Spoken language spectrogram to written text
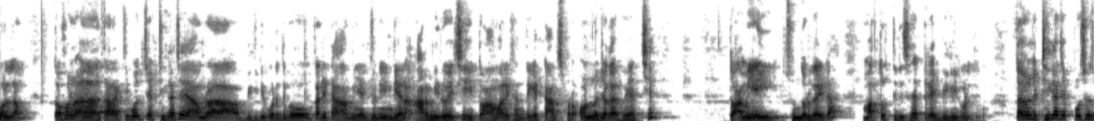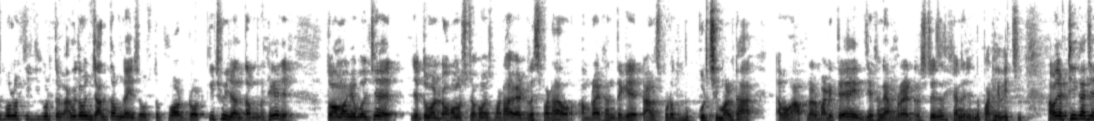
করলাম, তখন তারা কি বলছে, ঠিক আছে, আমরা বিক্রি করে দেবো গাড়িটা, আমি একজন ইন্ডিয়ান আর্মি রয়েছি, তো আমার এখান থেকে ট্রান্সফার অন্য জায়গায় হয়ে যাচ্ছে। তো আমি এই সুন্দর গাড়িটা মাত্র তিরিশ হাজার টাকায় বিক্রি করে দেবো। তো আমি বলছি, ঠিক আছে প্রসেস বলো, কী কী করতে হবে? আমি তখন জানতাম না, এই সমস্ত ফ্রড ড্রড কিছুই জানতাম না, ঠিক আছে? তো আমাকে বলছে যে, তোমার ডকুমেন্টস ডকুমেন্টস পাঠাও অ্যাড্রেস পাঠাও, আমরা এখান থেকে ট্রান্সপোর্ট বুক করছি মালটা, এবং আপনার বাড়িতে যেখানে আপনার অ্যাড্রেস রয়েছে, সেখানে কিন্তু পাঠিয়ে দিচ্ছি। আমি ঠিক আছে।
